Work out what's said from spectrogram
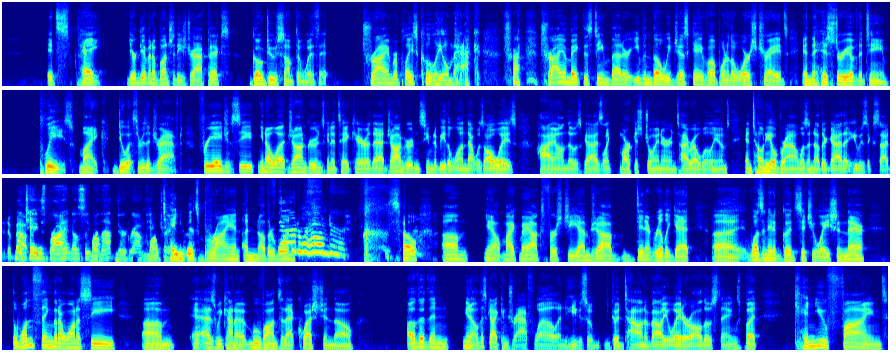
It's hey, you're given a bunch of these draft picks. Go do something with it. Try and replace Khalil Mack. Try try and make this team better, even though we just gave up one of the worst trades in the history of the team. Please, Mike, do it through the draft. Free agency, you know what? John Gruden's going to take care of that. John Gruden seemed to be the one that was always high on those guys like Marcus Joyner and Tyrell Williams. Antonio Brown was another guy that he was excited about. Martavis Bryant, don't sleep Mar- on that third round pick. Martavis Bryant, another one. Third rounder. so um you know mike mayock's first gm job didn't really get uh wasn't in a good situation there. The one thing that i want to see um as we kind of move on to that question though other than you know this guy can draft well and he's a good talent evaluator all those things but can you find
